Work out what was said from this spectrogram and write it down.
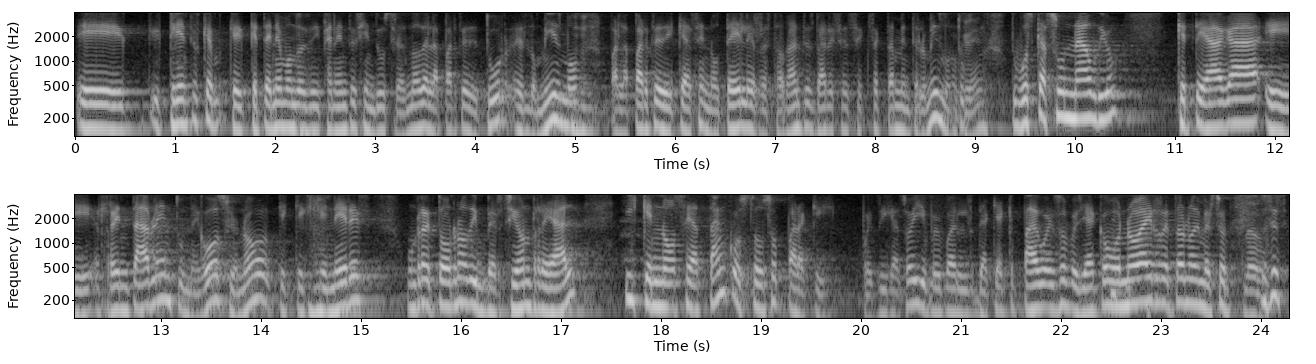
eh, clientes que, que, que, tenemos de diferentes industrias, ¿no? De la parte de tour es lo mismo, uh -huh. para la parte de que hacen hoteles, restaurantes, bares es exactamente lo mismo. Okay. Tú, tú buscas un audio que te haga eh, rentable en tu negocio, ¿no? Que, que generes un retorno de inversión real y que no sea tan costoso para que pues digas, oye, pues, de aquí a que pago eso, pues ya como no hay retorno de inversión. Claro. Entonces,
